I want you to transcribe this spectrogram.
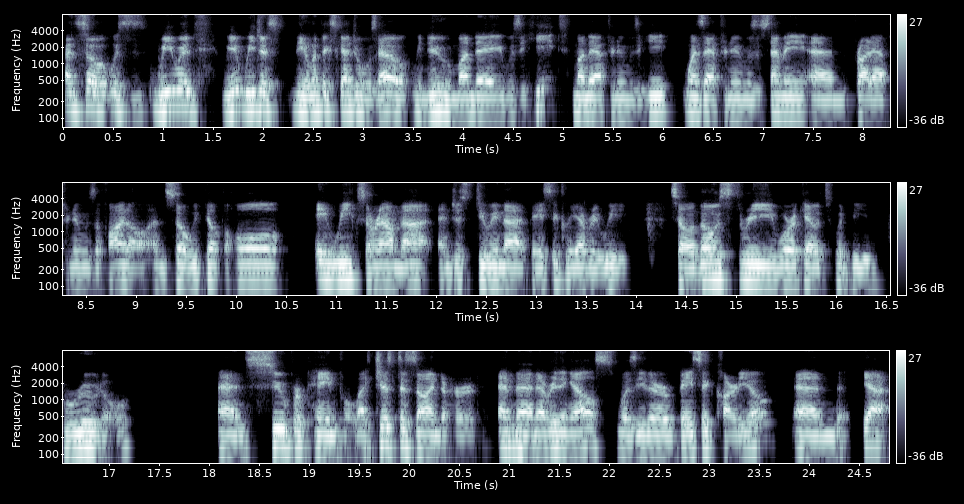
and so it was we would we, we just the olympic schedule was out we knew monday was a heat monday afternoon was a heat wednesday afternoon was a semi and friday afternoon was a final and so we built the whole eight weeks around that and just doing that basically every week so those three workouts would be brutal and super painful, like just designed to hurt. And then mm-hmm. everything else was either basic cardio. And yeah,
